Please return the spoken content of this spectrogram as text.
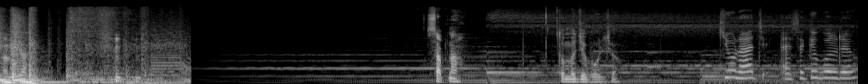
समझा? सपना तुम मुझे भूल जाओ। क्यों राज ऐसे क्यों बोल रहे हो?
